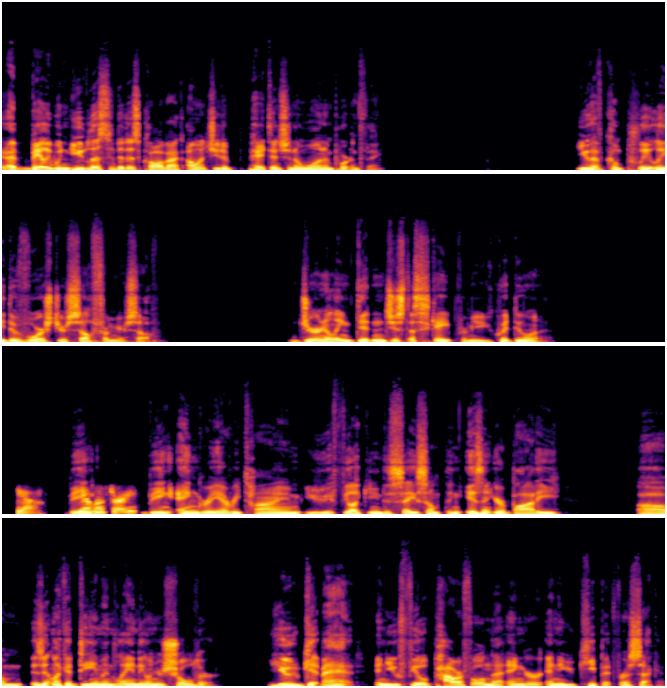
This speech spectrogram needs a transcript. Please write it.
Um, I- Bailey, when you listen to this callback, I want you to pay attention to one important thing. You have completely divorced yourself from yourself. Journaling didn't just escape from you, you quit doing it. yeah, Being, yeah, that's right. being angry every time you feel like you need to say something isn't your body, um, isn't like a demon landing on your shoulder. You get mad and you feel powerful in that anger and you keep it for a second.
